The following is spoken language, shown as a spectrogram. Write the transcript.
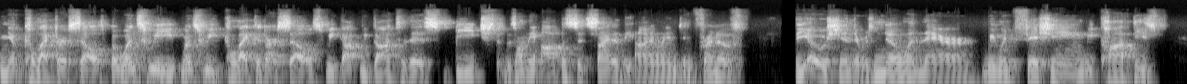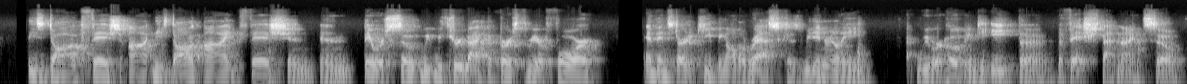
you know collect ourselves but once we once we collected ourselves we got we got to this beach that was on the opposite side of the island in front of the ocean there was no one there we went fishing we caught these these dogfish uh, these dog-eyed fish and and they were so we, we threw back the first three or four and then started keeping all the rest because we didn't really we were hoping to eat the the fish that night. So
